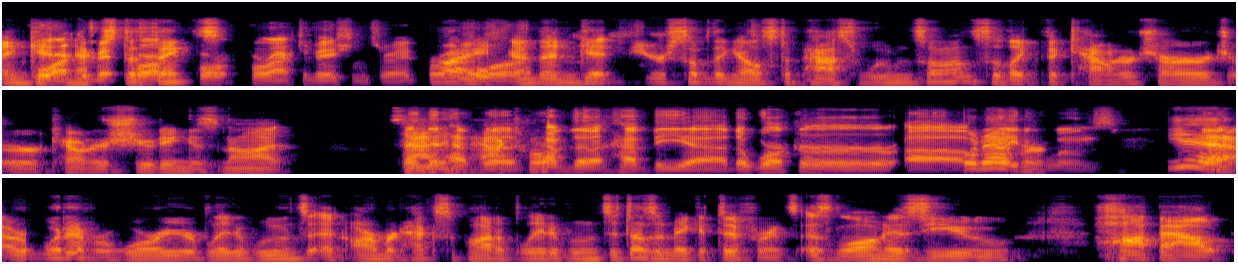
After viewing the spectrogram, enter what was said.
And get activa- next to four- things, four- four activations, right? Right? And then get near something else to pass wounds on. So like the counter charge or counter shooting is not and then have impactful. the have the have the uh, the worker uh, blade of Whatever. wounds. yeah, yeah. or whatever. Warrior blade of wounds, an armored hexapod of blade of wounds. It doesn't make a difference as long as you hop out,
